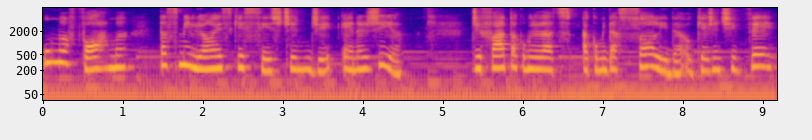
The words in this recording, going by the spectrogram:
uma forma das milhões que existem de energia. De fato, a comida, a comida sólida, o que a gente vê,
